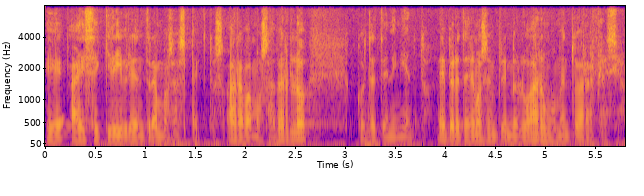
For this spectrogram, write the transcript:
eh, a ese equilibrio entre ambos aspectos? Ahora vamos a verlo con detenimiento, ¿eh? pero tenemos en primer lugar un momento de reflexión.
